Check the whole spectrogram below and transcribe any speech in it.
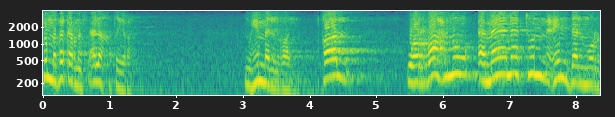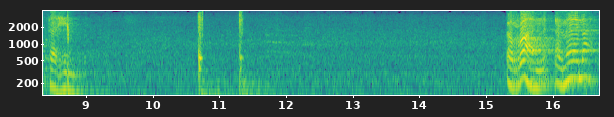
ثم ذكر مسألة خطيرة مهمة للغاية. قال والرهن أمانة عند المرتهن. الرهن أمانة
